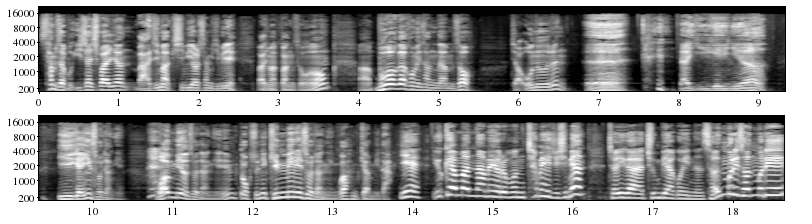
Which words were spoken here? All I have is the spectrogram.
3, 4부 2018년 마지막 12월 31일 마지막 방송 아, 무허가 고민 상담소. 자 오늘은 에, 나 이계인이야. 이계인 소장님, 원미연 소장님, 똑순이 김민희 소장님과 함께합니다. 예, 유쾌한 만남에 여러분 참여해 주시면 저희가 준비하고 있는 선물이 선물이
